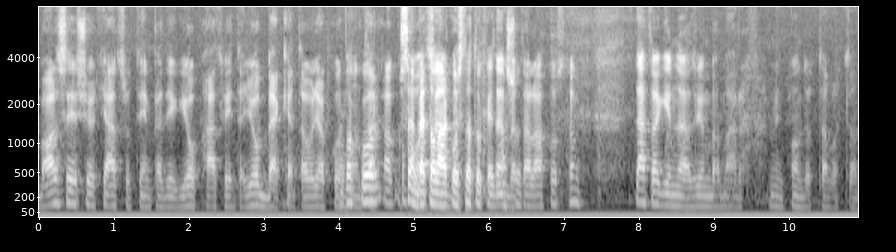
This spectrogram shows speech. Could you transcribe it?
Balszélsőt játszott, én pedig jobb hátvétel, jobb bekket, ahogy akkor hát mondták. Akkor, akkor szembe találkoztatok szembe, egymással. Szembe találkoztunk. De hát a gimnáziumban már, mint mondottam, ott a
